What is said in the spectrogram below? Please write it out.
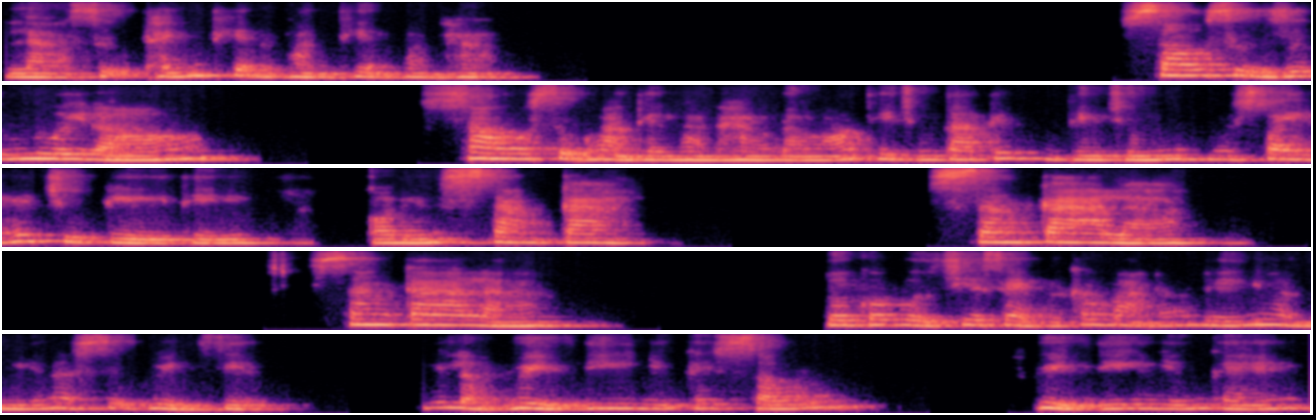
là sự thánh thiện, hoàn thiện, hoàn hảo sau sự dưỡng nuôi đó, sau sự hoàn thiện hoàn hảo đó thì chúng ta tiếp, thì chúng xoay hết chu kỳ thì có đến Sanka Sanka là Sanka là, tôi có vừa chia sẻ với các bạn đó đấy là nghĩa là sự hủy diệt, nghĩa là hủy đi những cái xấu, hủy đi những cái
